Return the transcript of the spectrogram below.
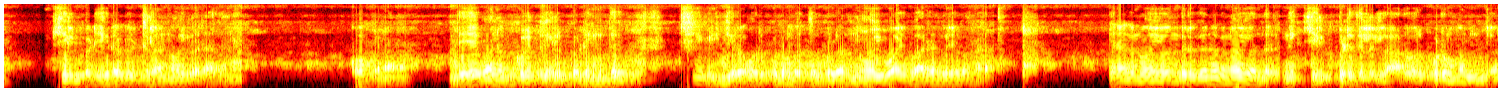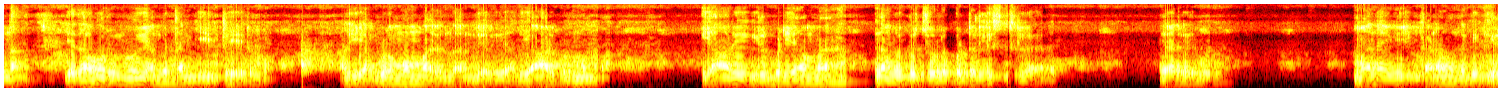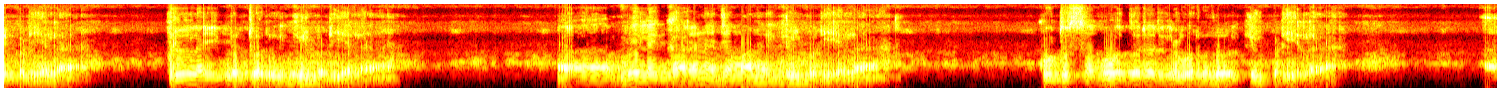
கீழ்ப்படுகிற வீட்டுல நோய் வராதுங்க கோப்பனம். தேவனுக்குள் கீழ்ப்படிந்து ஜீவிக்கிற ஒரு குடும்பத்துக்குள்ள நோய்வாய் வரவே வராது. எனக்கு நோய் வந்திருக்கு எனக்கு நோய் வந்திருக்கு. நீ கீழ்ப்பிடுதல் இல்லாத ஒரு குடும்பம்னு சொன்னா ஏதாவது ஒரு நோய் அங்க தங்கிட்டே இருக்கும். அது என் குடும்பமா இருந்தாலும் சரி அது யார் குடும்பமா? யாரு கீழ்படியாம நம்ம இப்ப சொல்லப்பட்ட லிஸ்ட்ல யாரு? மனைவி கணவனுக்கு கீழ்படியல. பிள்ளை பெற்றோருக்கு கீழ்படியல. வேலைக்காரன் எஜமானுக்கு கீழ்படியல. கூட்டு சகோதரர்கள் ஒருவர் கீழ்படியல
